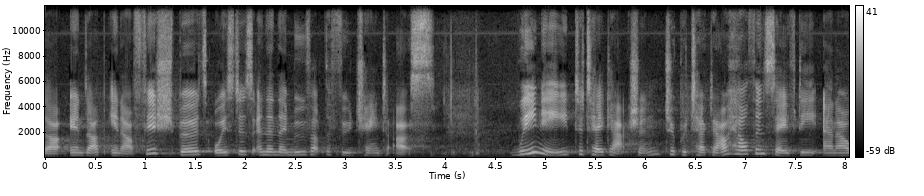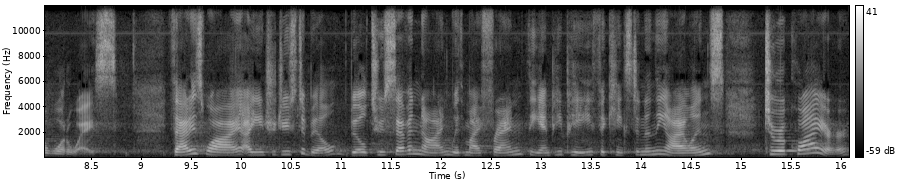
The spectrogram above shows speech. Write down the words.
up, end up in our fish, birds, oysters, and then they move up the food chain to us. We need to take action to protect our health and safety and our waterways. That is why I introduced a bill, Bill 279, with my friend, the MPP for Kingston and the Islands, to require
